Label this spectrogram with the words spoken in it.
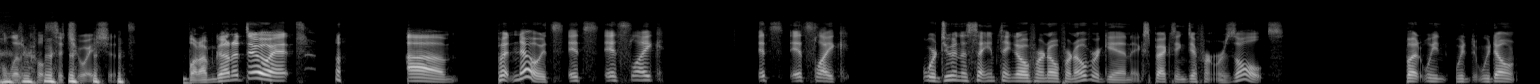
political situations, but I'm gonna do it. um, but no, it's it's it's like it's it's like we're doing the same thing over and over and over again, expecting different results, but we we we don't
